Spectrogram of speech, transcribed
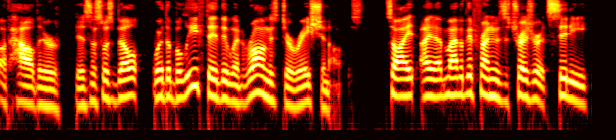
of how their business was built, where the belief that they went wrong is duration, obviously. So I, I have a good friend who's a treasurer at Citi,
